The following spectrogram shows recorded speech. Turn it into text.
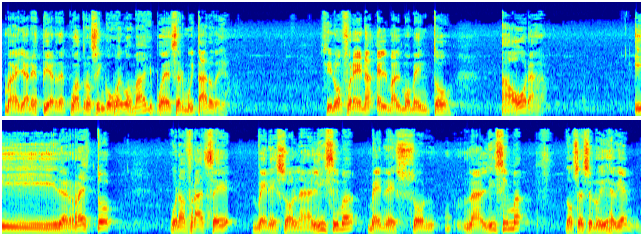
Magallanes pierde cuatro o cinco juegos más y puede ser muy tarde. Si no frena el mal momento ahora. Y de resto, una frase venezonalísima, venezonalísima, no sé si lo dije bien,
